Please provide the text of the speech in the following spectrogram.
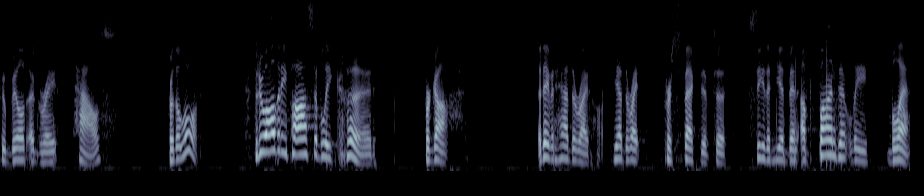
to build a great house for the Lord, to do all that he possibly could for God. David had the right heart, he had the right perspective to see that he had been abundantly blessed.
